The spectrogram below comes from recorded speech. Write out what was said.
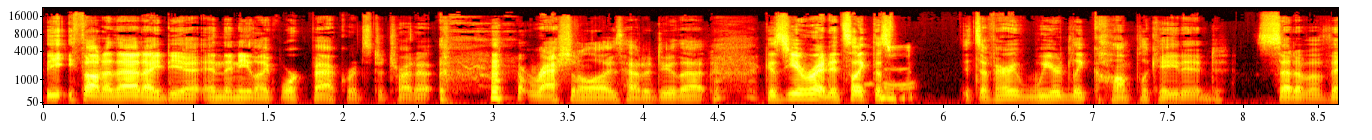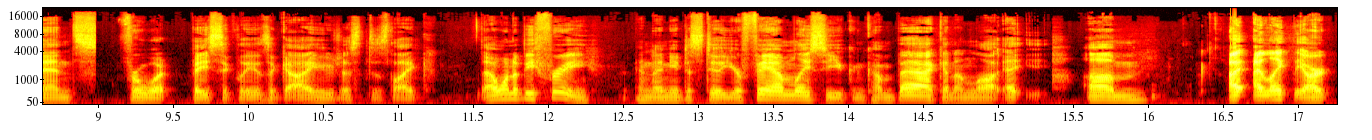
Yeah. he thought of that idea, and then he like worked backwards to try to rationalize how to do that. Because you're right, it's like this it's a very weirdly complicated set of events for what basically is a guy who just is like, I want to be free, and I need to steal your family so you can come back and unlock. I- Um, I, I like the art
